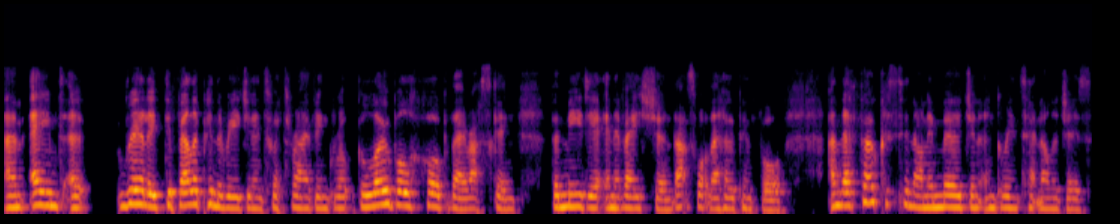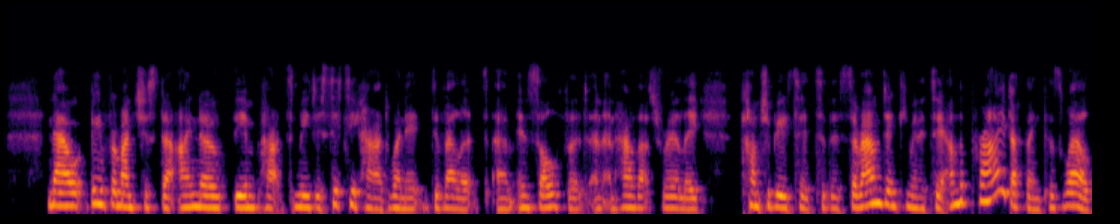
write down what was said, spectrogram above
um, aimed at really developing the region into a thriving global hub they're asking for media innovation. That's what they're hoping for. And they're focusing on emerging and green technologies. Now being from manchester i know the impact media city had when it developed um, in salford and, and how that's really contributed to the surrounding community and the pride i think as well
